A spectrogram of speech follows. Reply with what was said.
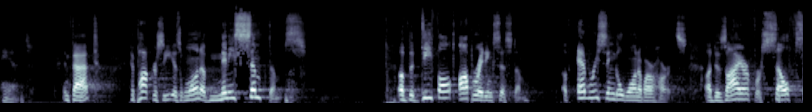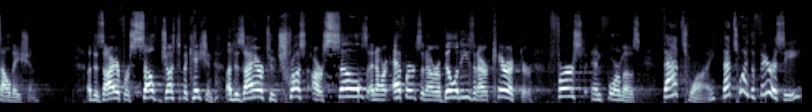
hand. In fact, hypocrisy is one of many symptoms of the default operating system of every single one of our hearts a desire for self salvation a desire for self justification, a desire to trust ourselves and our efforts and our abilities and our character first and foremost. That's why, that's why the Pharisee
